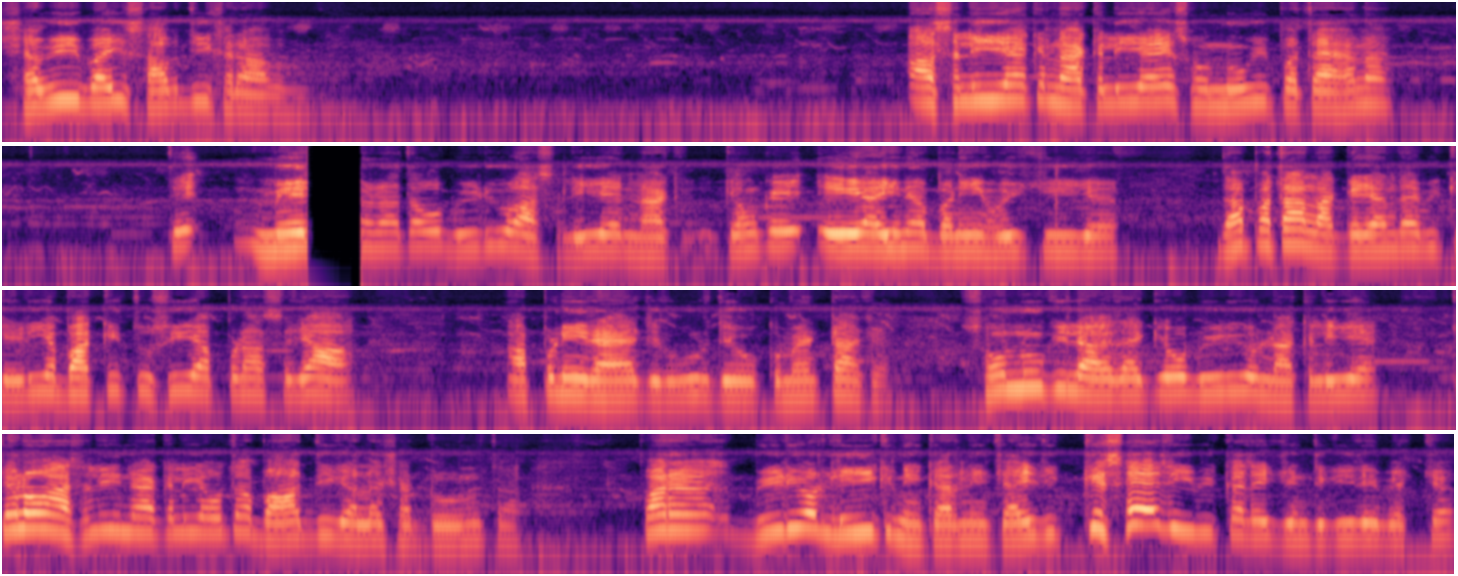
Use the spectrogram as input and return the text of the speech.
ਛਵੀ ਬਾਈ ਸਭ ਦੀ ਖਰਾਬ ਹੋ ਅਸਲੀ ਹੈ ਕਿ ਨਕਲੀ ਹੈ ਇਹ ਤੁਹਾਨੂੰ ਵੀ ਪਤਾ ਹੈ ਨਾ ਤੇ ਮੇਰੇ ਨਾਲ ਤਾਂ ਉਹ ਵੀਡੀਓ ਅਸਲੀ ਹੈ ਨਾ ਕਿਉਂਕਿ AI ਨਾਲ ਬਣੀ ਹੋਈ ਚੀਜ਼ ਦਾ ਪਤਾ ਲੱਗ ਜਾਂਦਾ ਵੀ ਕਿਹੜੀ ਹੈ ਬਾਕੀ ਤੁਸੀਂ ਆਪਣਾ ਸੁਝਾਅ ਆਪਣੀ رائے ਜ਼ਰੂਰ ਦਿਓ ਕਮੈਂਟਾਂ 'ਚ ਤੁਹਾਨੂੰ ਕੀ ਲੱਗਦਾ ਕਿ ਉਹ ਵੀਡੀਓ ਨਕਲੀ ਹੈ? ਚਲੋ ਅਸਲੀ ਨਕਲੀ ਹੈ ਉਹ ਤਾਂ ਬਾਅਦ ਦੀ ਗੱਲ ਹੈ ਛੱਡੋ ਉਹਨੂੰ ਤਾਂ। ਪਰ ਵੀਡੀਓ ਲੀਕ ਨਹੀਂ ਕਰਨੀ ਚਾਹੀਦੀ ਕਿਸੇ ਦੀ ਵੀ ਕਦੇ ਜ਼ਿੰਦਗੀ ਦੇ ਵਿੱਚ।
